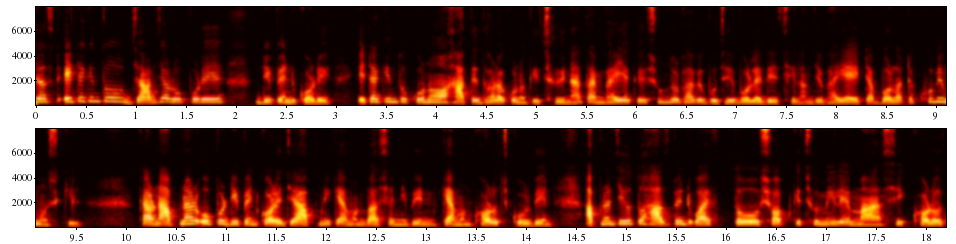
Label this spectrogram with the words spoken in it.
জাস্ট এটা কিন্তু যার যার ওপরে ডিপেন্ড করে। এটা কিন্তু কোনো হাতে ধরা কোনো কিছুই না। তো আমি ভাইয়াকে সুন্দরভাবে বুঝিয়ে বলে দিয়েছিলাম যে, ভাইয়া, এটা বলাটা খুবই মুশকিল। কারণ আপনার ওপর ডিপেন্ড করে যে আপনি কেমন বাসা নেবেন, কেমন খরচ করবেন। আপনার যেহেতু হাজব্যান্ড ওয়াইফ তো সব কিছু মিলে মাসিক খরচ,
